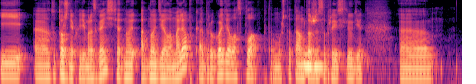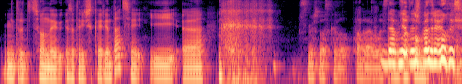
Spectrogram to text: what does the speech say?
и э, тут тоже необходимо разграничить одно, одно дело малёпка, а другое дело сплав, потому что там тоже Мгм. собрались люди э, нетрадиционной эзотерической ориентации, и... э, Смешно сказал, понравилось. Да, мне тоже понравилось.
